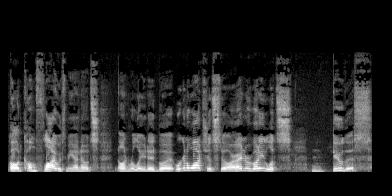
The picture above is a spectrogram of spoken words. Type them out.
called Come Fly With Me. I know it's unrelated, but we're gonna watch it still. Alright everybody, let's do this.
